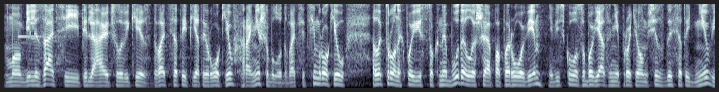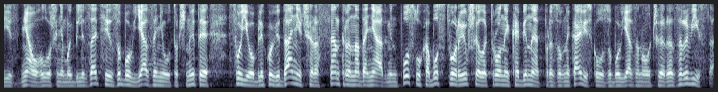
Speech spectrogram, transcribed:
Мобілізації підлягають чоловіки з 25 років. Раніше було 27 років. Електронних повісток не буде, лише паперові. Військовозобов'язані протягом 60 днів із дня оголошення мобілізації зобов'язані уточнити свої облікові дані через центри надання адмінпослуг або створивши електронний кабінет призовника військовозобов'язаного чи резервіста.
